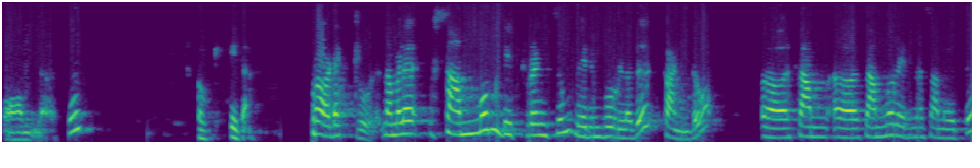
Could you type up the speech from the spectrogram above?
ഫോർമുലാസ് ഓക്കെ ഇതാണ് പ്രോഡക്റ്റ് റൂൾ നമ്മൾ സമ്മും ഡിഫറൻസും വരുമ്പോൾ ഉള്ളത് കണ്ടു. സമ്മ് വരുന്ന സമയത്ത്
